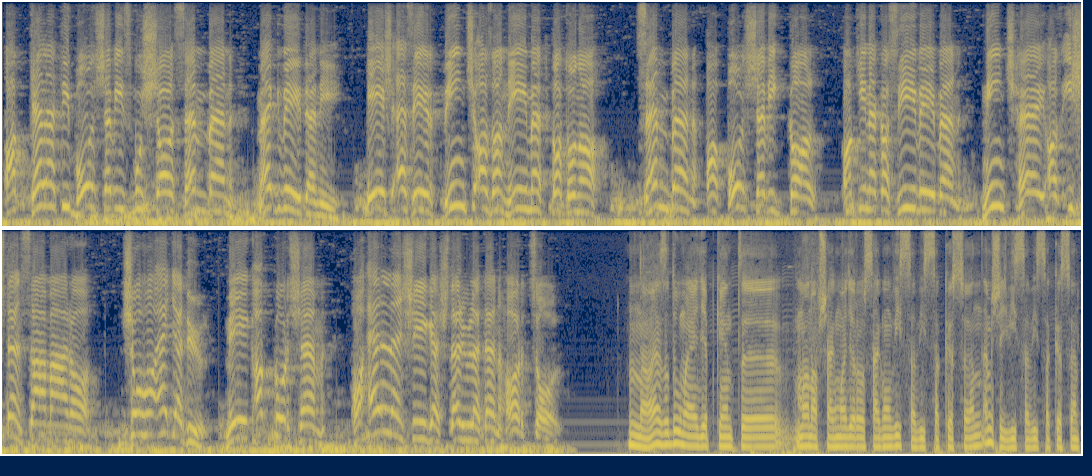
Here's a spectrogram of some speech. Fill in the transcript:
a keleti bolsevizmussal szemben megvédeni, és ezért nincs az a német katona, Szemben a bolsevikkal, akinek a szívében nincs hely az Isten számára, soha egyedül, még akkor sem, ha ellenséges területen harcol. Na, ez a Duma egyébként manapság Magyarországon vissza-vissza köszön, nem is egy vissza-vissza köszön,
